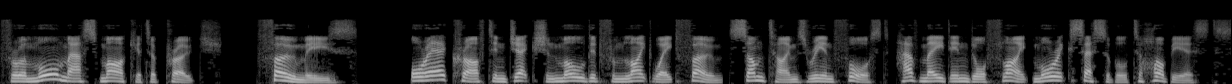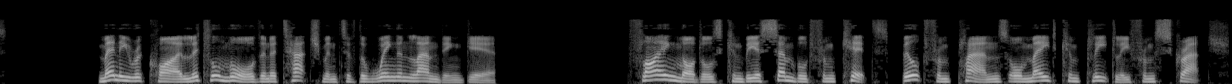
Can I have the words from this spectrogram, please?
For a more mass-market approach, foamies or aircraft injection molded from lightweight foam sometimes reinforced have made indoor flight more accessible to hobbyists. Many require little more than attachment of the wing and landing gear. Flying models can be assembled from kits, built from plans or made completely from scratch.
